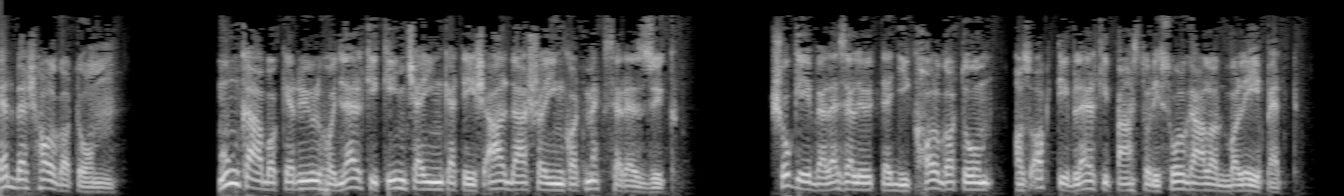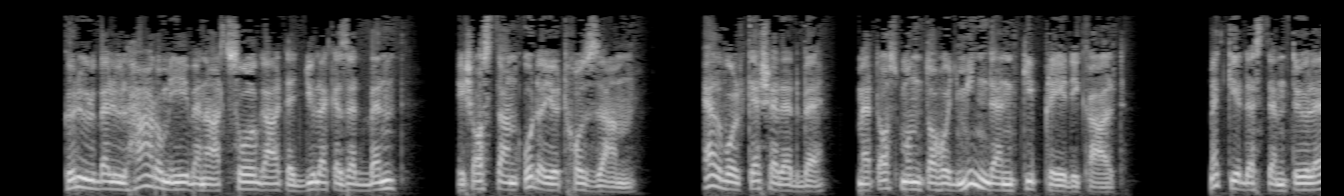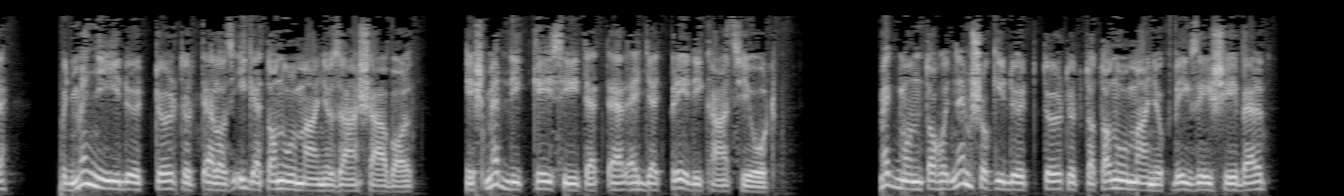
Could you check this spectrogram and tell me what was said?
Kedves hallgatom! Munkába kerül, hogy lelki kincseinket és áldásainkat megszerezzük. Sok évvel ezelőtt egyik hallgatóm az aktív lelkipásztori szolgálatba lépett. Körülbelül három éven át szolgált egy gyülekezetben, és aztán odajött hozzám. El volt keseredve, mert azt mondta, hogy minden kiprédikált. Megkérdeztem tőle, hogy mennyi időt töltött el az ige tanulmányozásával, és meddig készített el egy-egy prédikációt. Megmondta, hogy nem sok időt töltött a tanulmányok végzésével,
